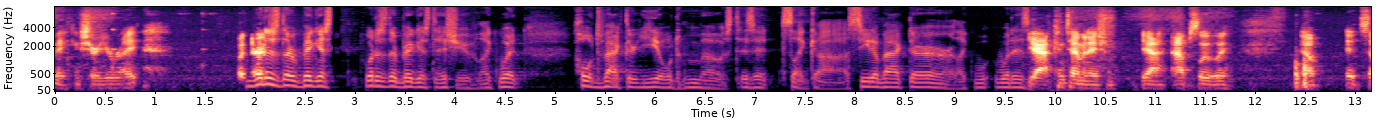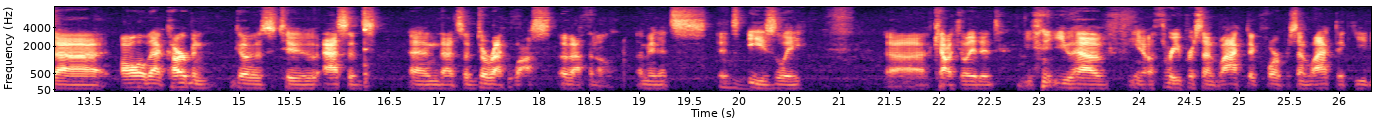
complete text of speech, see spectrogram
making sure you're right. But what is their biggest what is their biggest issue? Like what holds back their yield most? Is it it's like uh, Acetobacter or like what is? Yeah, it? contamination. Yeah, absolutely. Yep, it's uh, all of that carbon goes to acids, and that's a direct loss of ethanol. I mean, it's it's mm-hmm. easily uh, calculated. You have you know three percent lactic, four percent lactic. You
